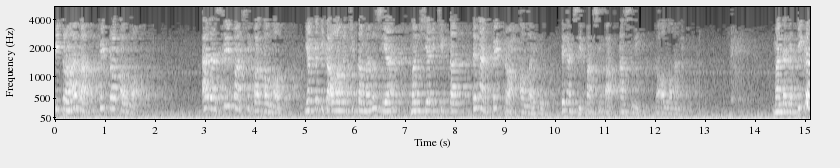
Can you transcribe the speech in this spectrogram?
Fitrah apa? Fitrah Allah. Ada sifat-sifat Allah yang ketika Allah mencipta manusia, manusia dicipta dengan fitrah Allah itu dengan sifat-sifat asli keallahan itu. Maka ketika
